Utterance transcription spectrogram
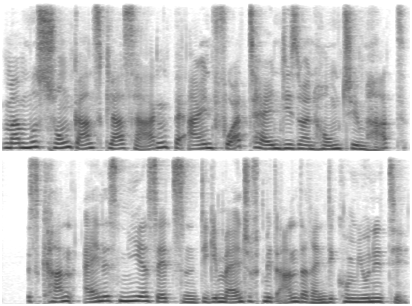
man muss schon ganz klar sagen, bei allen Vorteilen, die so ein Home Gym hat, es kann eines nie ersetzen, die Gemeinschaft mit anderen, die Community.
